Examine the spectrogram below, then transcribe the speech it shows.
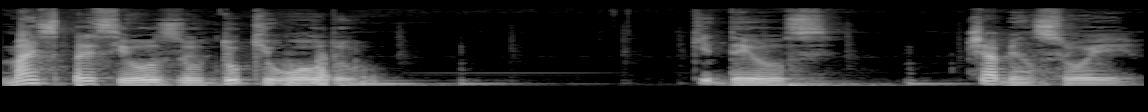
Mais precioso do que o ouro. Que Deus te abençoe.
